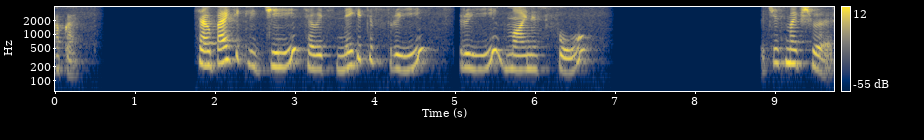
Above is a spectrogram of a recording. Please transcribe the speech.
Okay. So basically G, so it's negative 3, 3 minus 4. But just make sure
